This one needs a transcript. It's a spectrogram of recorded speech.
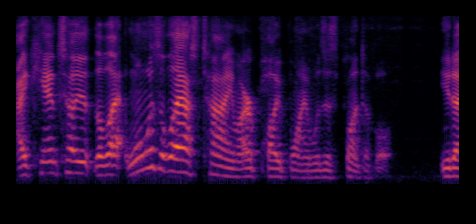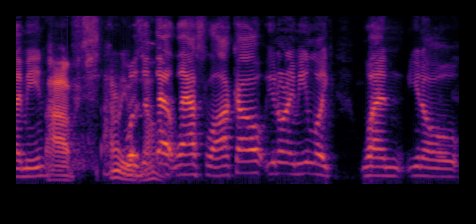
I can't tell you the la- when was the last time our pipeline was this plentiful. You know what I mean? Ah, I don't even was know. it that last lockout? You know what I mean? Like when you know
